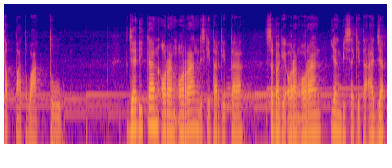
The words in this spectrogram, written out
tepat waktu. Jadikan orang-orang di sekitar kita sebagai orang-orang yang bisa kita ajak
